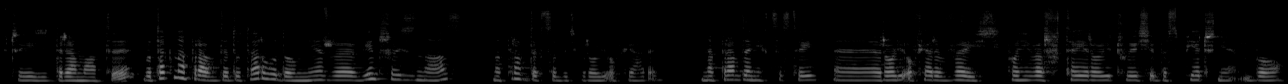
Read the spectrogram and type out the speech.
w czyjeś dramaty, bo tak naprawdę dotarło do mnie, że większość z nas naprawdę chce być w roli ofiary naprawdę nie chcę z tej e, roli ofiary wyjść, ponieważ w tej roli czuję się bezpiecznie, bo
